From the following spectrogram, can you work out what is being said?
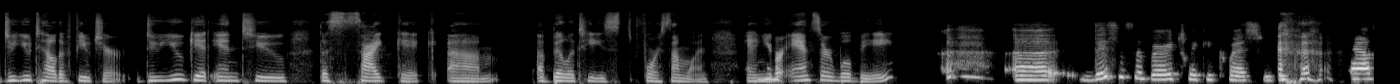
do you tell the future? Do you get into the psychic um, abilities for someone? And mm-hmm. your answer will be? Uh, this is a very tricky question. have,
